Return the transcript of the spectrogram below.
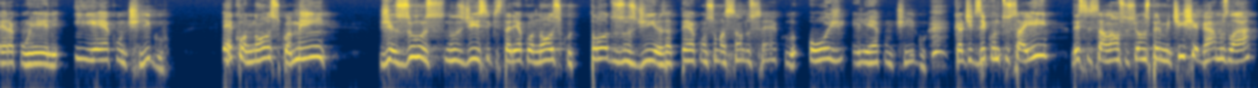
era com ele e é contigo, é conosco, amém? Jesus nos disse que estaria conosco todos os dias até a consumação do século. Hoje ele é contigo. Quero te dizer, quando tu sair desse salão, se o Senhor nos permitir chegarmos lá,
